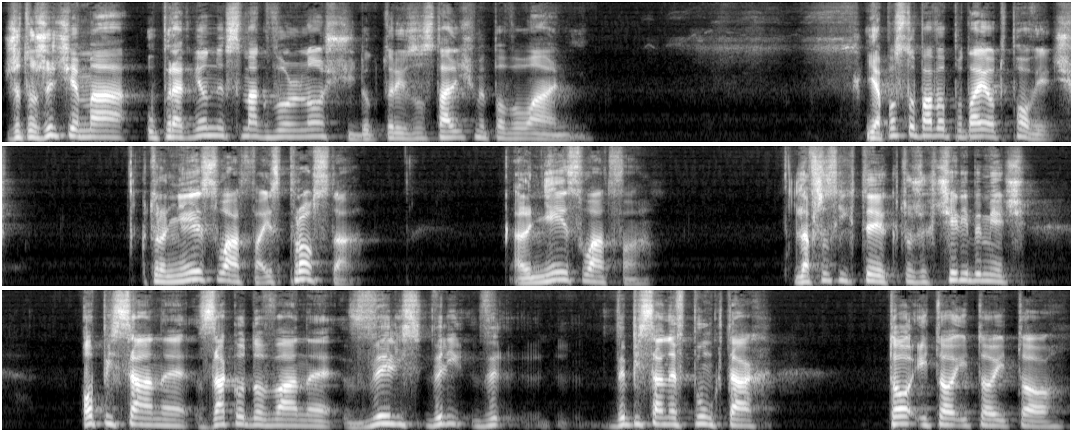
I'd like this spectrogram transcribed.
Że to życie ma upragniony smak wolności, do której zostaliśmy powołani. I apostoł Paweł podaje odpowiedź, która nie jest łatwa, jest prosta, ale nie jest łatwa. Dla wszystkich tych, którzy chcieliby mieć opisane, zakodowane, wylis, wyli, wy, wypisane w punktach to i to i to i to.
